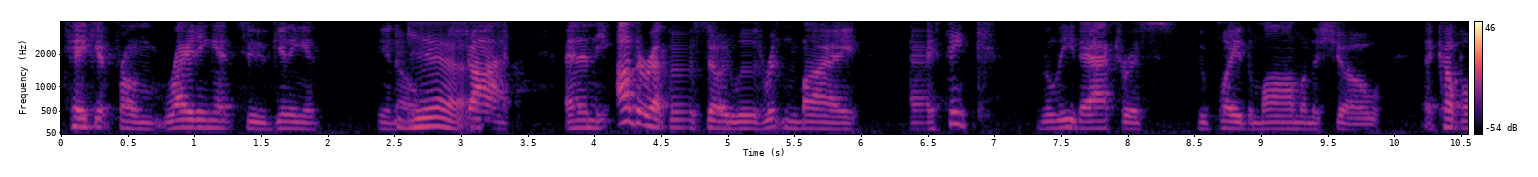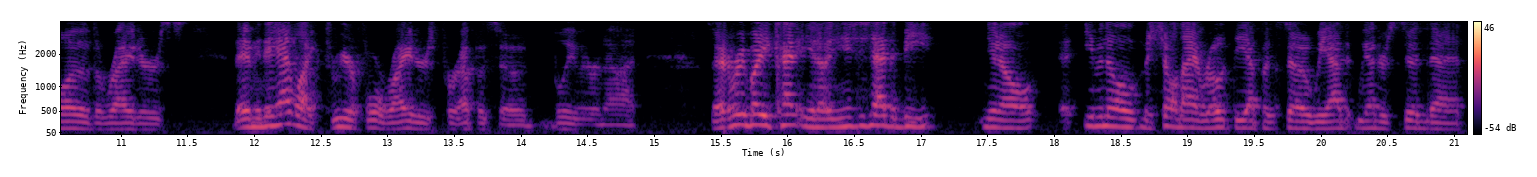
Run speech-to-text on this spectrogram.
take it from writing it to getting it, you know, Yeah. shot. And then the other episode was written by I think the lead actress who played the mom on the show, a couple other the writers. They, I mean, they had like three or four writers per episode, believe it or not. So everybody kind of, you know, you just had to be, you know, even though Michelle and I wrote the episode, we had we understood that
